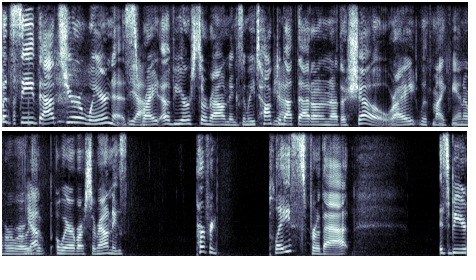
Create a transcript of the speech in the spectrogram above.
but see, that's your awareness, Yeah. right, of your surroundings. And we talked Yeah. about that on another show, right, with Mike Vanover, where Yep. we're aware of our surroundings. Perfect place for that is to be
